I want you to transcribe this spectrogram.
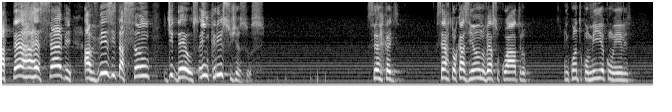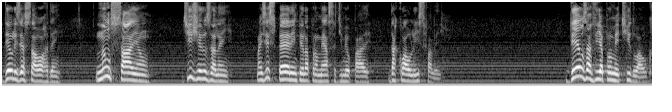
A terra recebe a visitação de Deus em Cristo Jesus. Cerca de certa ocasião, no verso 4, enquanto comia com eles, deu-lhes esta ordem: Não saiam de Jerusalém, mas esperem pela promessa de meu Pai, da qual lhes falei. Deus havia prometido algo.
